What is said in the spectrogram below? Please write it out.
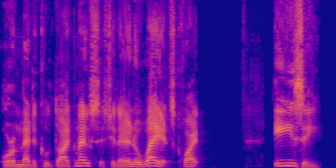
or a medical diagnosis. You know, in a way, it's quite easy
